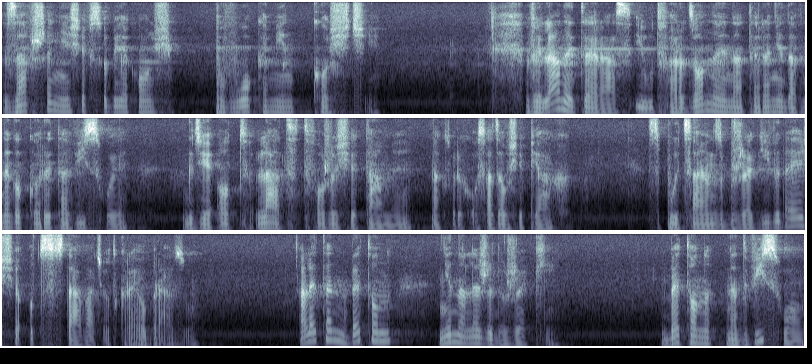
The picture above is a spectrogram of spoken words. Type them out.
zawsze niesie w sobie jakąś powłokę miękkości. Wylany teraz i utwardzony na terenie dawnego koryta Wisły, gdzie od lat tworzy się tamy, na których osadzał się piach, spłycając brzegi, wydaje się odstawać od krajobrazu. Ale ten beton nie należy do rzeki. Beton nad Wisłą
